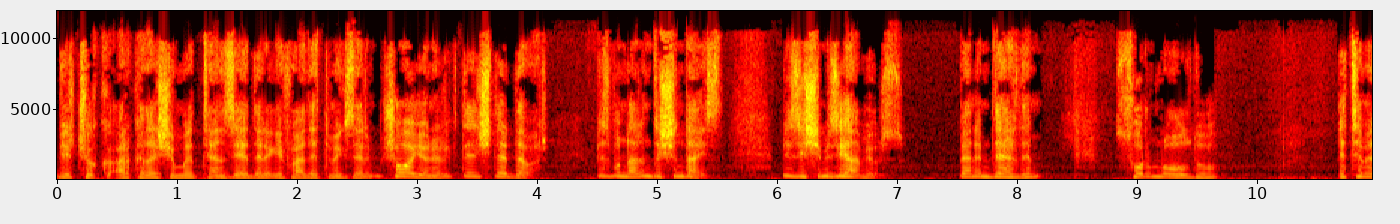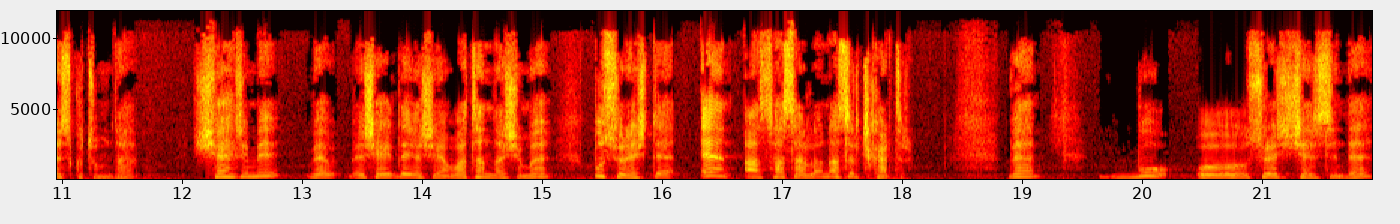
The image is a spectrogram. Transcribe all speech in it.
birçok arkadaşımı tenzih ederek ifade etmek isterim. Şova yönelik de işler de var. Biz bunların dışındayız. Biz işimizi yapıyoruz. Benim derdim sorumlu olduğu Etemeskutum'da şehrimi ve şehirde yaşayan vatandaşımı bu süreçte en az hasarla nasıl çıkartırım? Ve bu o, süreç içerisinde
